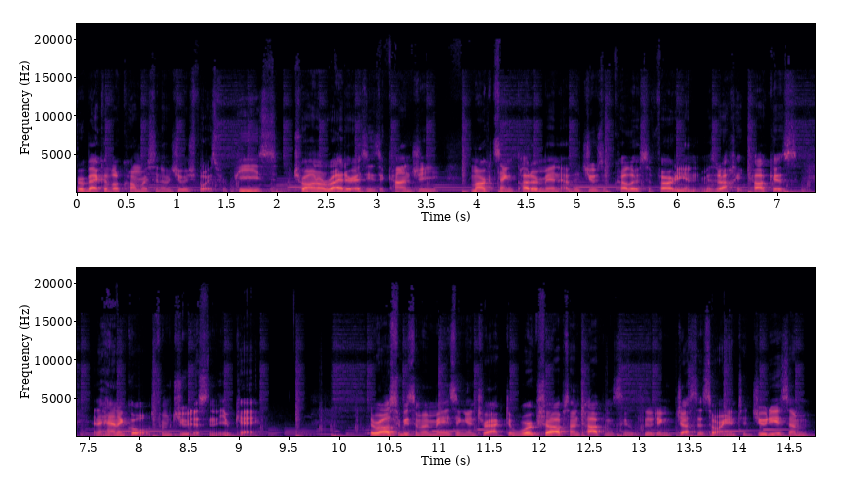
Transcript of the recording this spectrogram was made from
Rebecca Vilkomerson of Jewish Voice for Peace, Toronto writer Azeezah Kanji, Mark Tseng Putterman of the Jews of Color Sephardi and Mizrahi Caucus, and Hannah Gold from Jewdas in the UK. There will also be some amazing interactive workshops on topics including justice oriented Judaism,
